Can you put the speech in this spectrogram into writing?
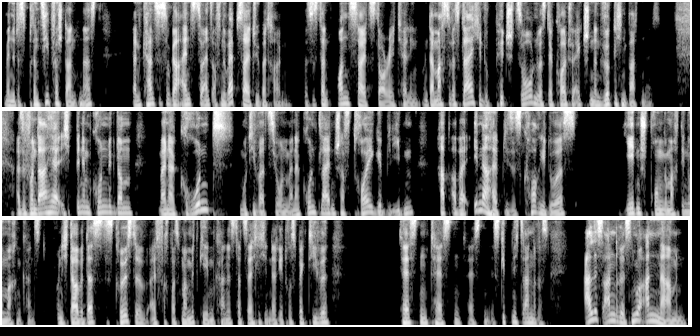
wenn du das Prinzip verstanden hast, dann kannst du es sogar eins zu eins auf eine Webseite übertragen. Das ist dann On-Site Storytelling. Und da machst du das Gleiche. Du pitcht so, dass der Call to Action dann wirklich ein Button ist. Also von daher, ich bin im Grunde genommen meiner Grundmotivation, meiner Grundleidenschaft treu geblieben, habe aber innerhalb dieses Korridors jeden Sprung gemacht, den du machen kannst. Und ich glaube, das das Größte, einfach was man mitgeben kann, ist tatsächlich in der Retrospektive testen, testen, testen. Es gibt nichts anderes. Alles andere ist nur Annahmen.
